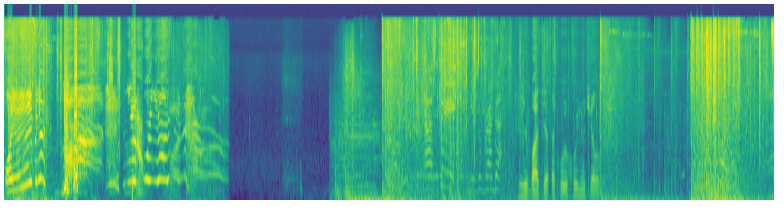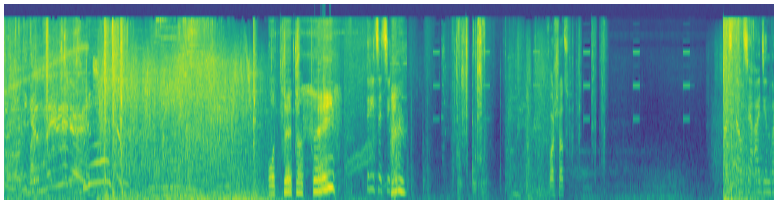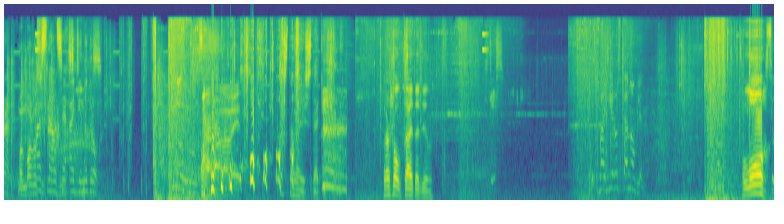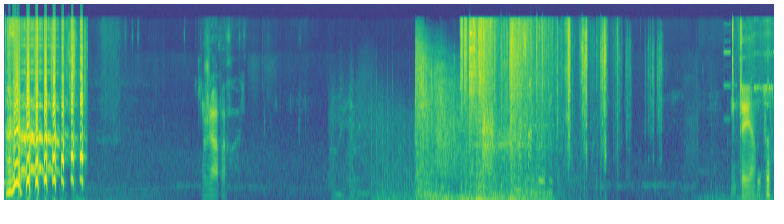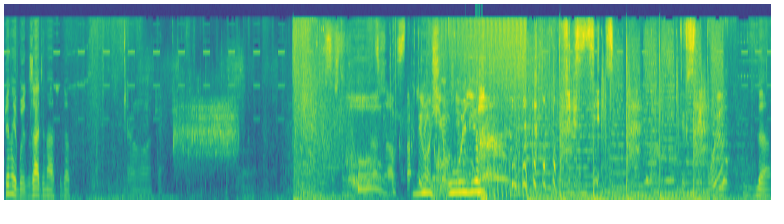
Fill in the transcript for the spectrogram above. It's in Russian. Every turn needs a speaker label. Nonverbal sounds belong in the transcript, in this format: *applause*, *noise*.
Speaker 1: Ой-ой-ой, блядь! *laughs* Нихуя!
Speaker 2: Остынь! Вижу врага.
Speaker 1: Ебать, я такую хуйню делал. Вот это сейф!
Speaker 2: 30 секунд.
Speaker 3: Форшот.
Speaker 2: Остался один враг.
Speaker 3: Он может.
Speaker 2: Остался один игрок. Минимум.
Speaker 4: Постараюсь стать еще.
Speaker 1: Прошел сайт один.
Speaker 2: Барьер установлен.
Speaker 1: Лох!
Speaker 5: Уже проходит.
Speaker 2: Самозванка убита.
Speaker 5: Это я.
Speaker 1: Со спины будет, сзади нас идет.
Speaker 5: Да, ну, окей.
Speaker 3: Ах ты вообще.
Speaker 1: Хуя!
Speaker 3: Пиздец. Ты вслепую?
Speaker 1: Да.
